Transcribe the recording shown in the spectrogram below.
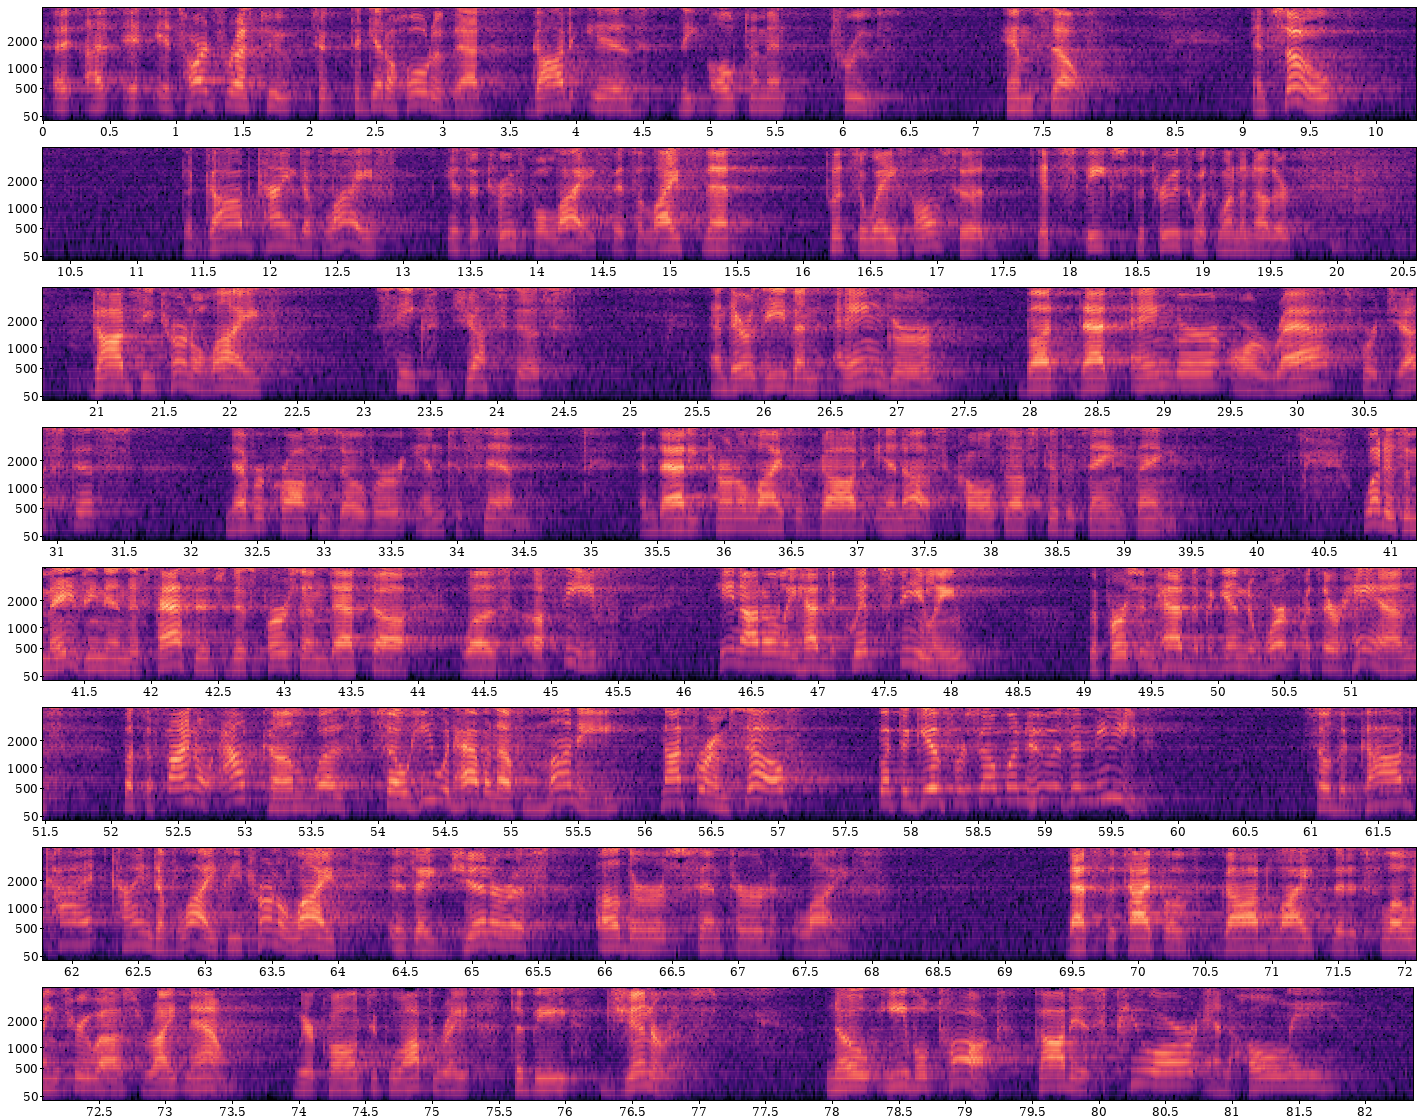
It's hard for us to, to, to get a hold of that. God is the ultimate truth Himself. And so, the God kind of life is a truthful life. It's a life that puts away falsehood, it speaks the truth with one another. God's eternal life seeks justice, and there's even anger, but that anger or wrath for justice never crosses over into sin. And that eternal life of God in us calls us to the same thing. What is amazing in this passage, this person that uh, was a thief, he not only had to quit stealing, the person had to begin to work with their hands, but the final outcome was so he would have enough money, not for himself, but to give for someone who is in need. So the God kind of life, eternal life, is a generous, others centered life. That's the type of God life that is flowing through us right now. We're called to cooperate, to be generous. No evil talk. God is pure and holy.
